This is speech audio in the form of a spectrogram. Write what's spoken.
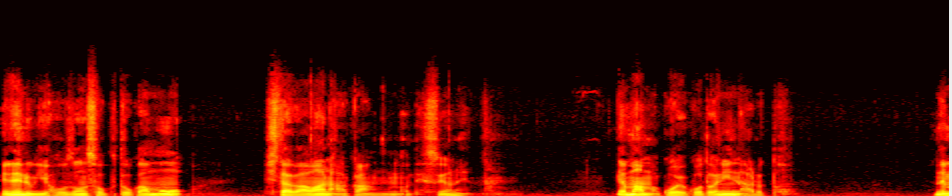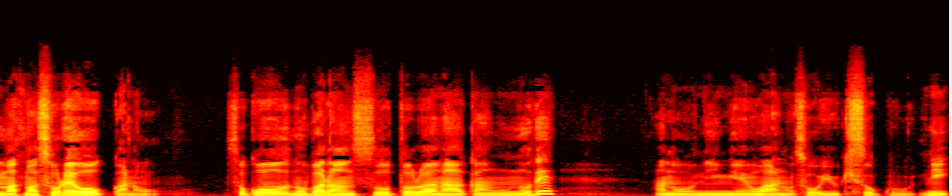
エネルギー保存則とかも従わなあかんのですよね。でまあまあこういうことになると。でまあまあそれをあのそこのバランスを取らなあかんのであの人間はあのそういう規則に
